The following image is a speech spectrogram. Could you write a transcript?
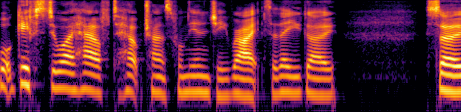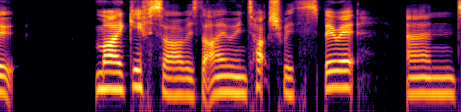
What gifts do I have to help transform the energy? Right. So there you go. So my gifts are is that I'm in touch with spirit and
